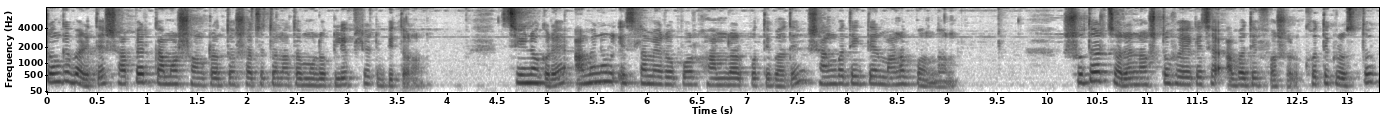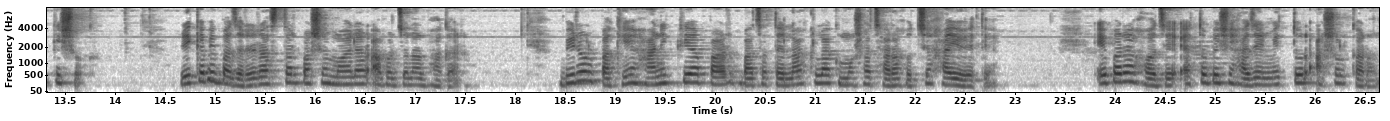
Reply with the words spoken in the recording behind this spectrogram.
টঙ্গিবাড়িতে সাপের কামড় সংক্রান্ত সচেতনতামূলক লিফলেট বিতরণ। শ্রীনগরে আমিনুল ইসলামের ওপর হামলার প্রতিবাদে সাংবাদিকদের মানববন্ধন। সুদার চরে নষ্ট হয়ে গেছে আবাদি ফসল, ক্ষতিগ্রস্ত কৃষক। রেকাবি বাজারে রাস্তার পাশে ময়লার আবর্জনার ভাগার বিরল পাখি হানিক্রিয়া পার বাঁচাতে লাখ লাখ মশা ছাড়া হচ্ছে হাইওয়েতে। এবারে হজে এত বেশি হাজের মৃত্যুর আসল কারণ।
